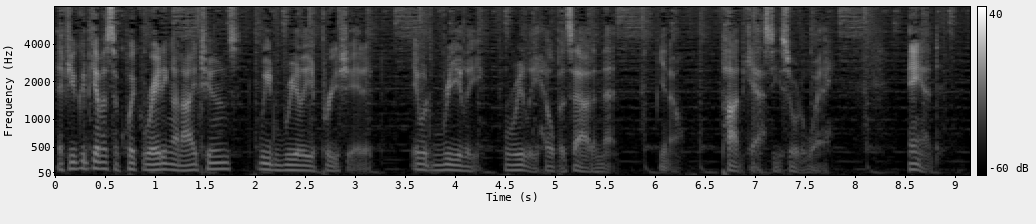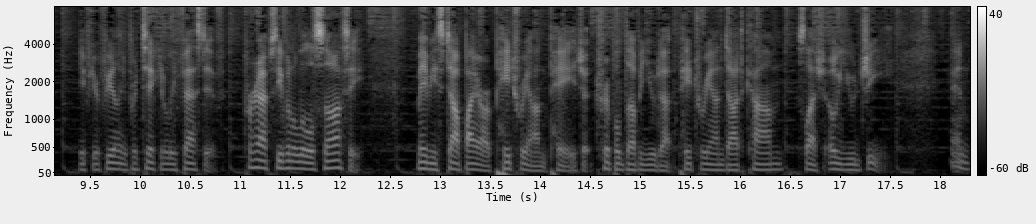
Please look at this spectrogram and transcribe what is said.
if you could give us a quick rating on iTunes, we'd really appreciate it. It would really, really help us out in that, you know, podcasty sort of way. And if you're feeling particularly festive, perhaps even a little saucy, maybe stop by our Patreon page at www.patreon.com slash OUG and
